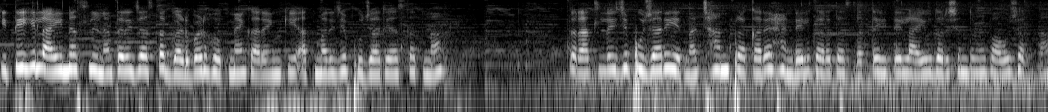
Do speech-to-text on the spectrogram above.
कितीही लाईन असली ना तरी जास्त गडबड होत नाही कारण की आतमध्ये जे पुजारी असतात ना तर आतले जे पुजारी आहेत ना छान प्रकारे हँडल करत असतात. तर इथे लाईव्ह दर्शन तुम्ही पाहू शकता.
